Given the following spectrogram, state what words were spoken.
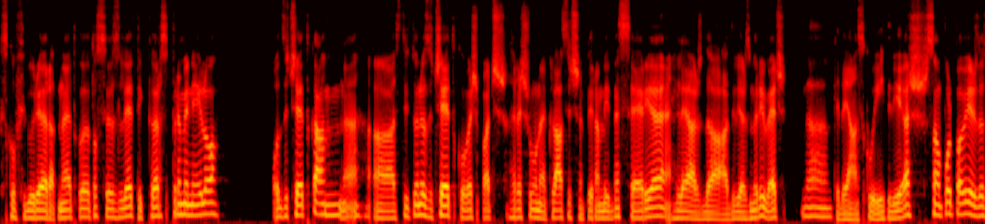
skofigurirati. Ne? Tako da to se je z leti kar spremenilo. Od začetka, mm. uh, si tudi na začetku, veš, pač greš v ne klasične piramidne serije, gledaš, da dvigaš zmeri več, Ja. ki dejansko jih dvigaš, samo pol pa veš, da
